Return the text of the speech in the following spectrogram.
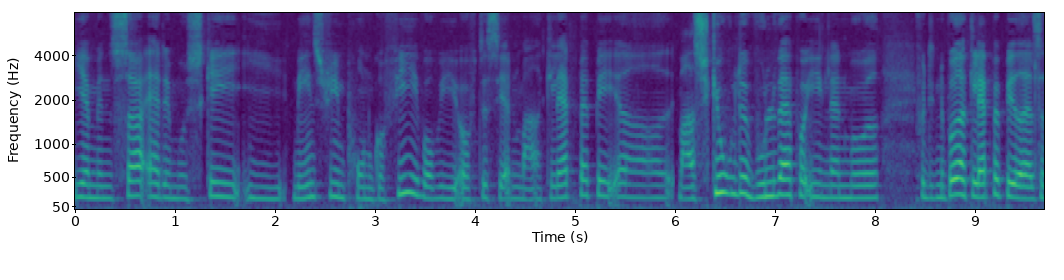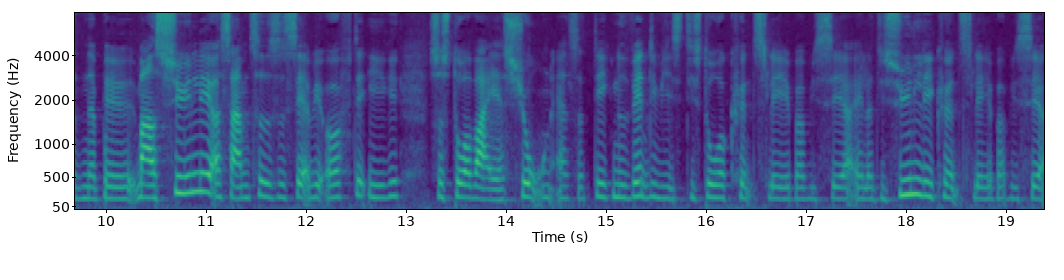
jamen så er det måske i mainstream pornografi, hvor vi ofte ser den meget glatbarberede, meget skjulte vulva på en eller anden måde. Fordi den er både glatbarberet, altså den er øh, meget synlig, og samtidig så ser vi ofte ikke så stor variation. Altså det er ikke nødvendigvis de store kønslæber, vi ser, eller de synlige kønslæber, vi ser.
